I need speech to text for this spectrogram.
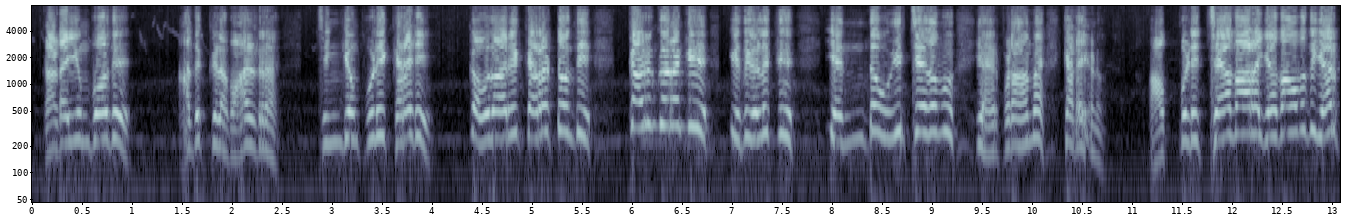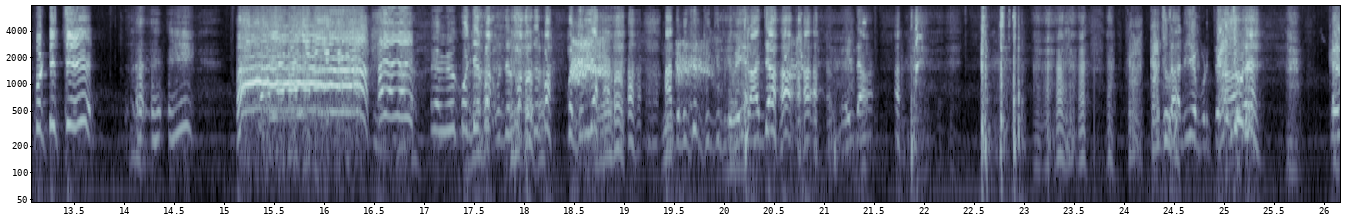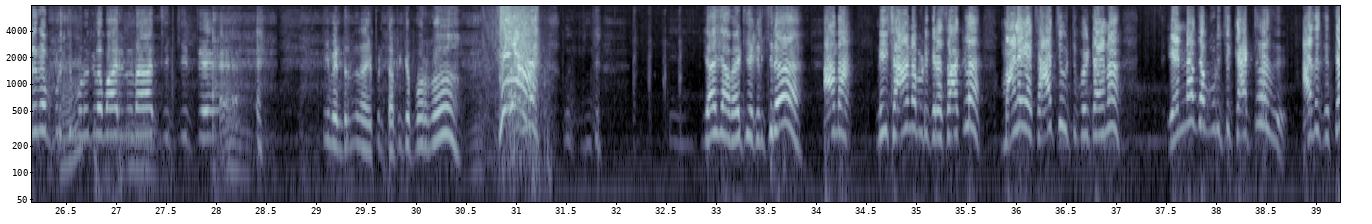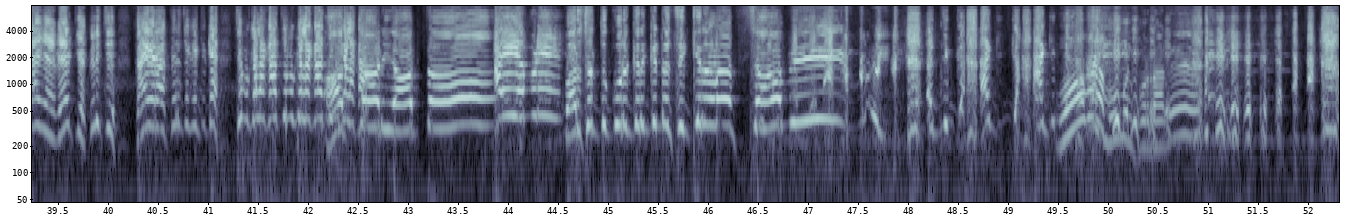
கடையும் போது அதுக்குள்ள வாழ்ற சிங்கம் புலி கரடி கவுதாரி கரட்டோந்தி கருங்குரங்கு இதுகளுக்கு எந்த உயிர் சேதமும் ஏற்படாம கடையணும். அப்படி சேதாரம் ஏதாவது ஏற்பட்டுச்சு? கொஞ்சம் கொஞ்சம் கொஞ்சம் கொஞ்சம். அந்த மிஷின் தூக்கி வை, ராஜா. வைடா. கஜுடு, தடியை பிடிச்சா. கழுதை பிடிச்சு முடுக்குற மாதிரி இல்லடா, சிக்கிட்டேன். இவன்ட்ட இருந்து நான் எப்படி தப்பிக்க போறணும் ஏயா வேட்டியை கழிக்கிற ஆமா நீ சாணம் பிடிக்கிற சாக்குல மலைய சாச்சி விட்டு போயிட்டானா என்னத்தை புடிச்சு கட்டுறது அதுக்கு தான் என் வேட்டிய கிழிச்சு கயிறா திரிச்சு கட்டிக்க சிமுக்கலக்கா சிமுக்கலக்கா சிமுக்கலக்கா ஆத்தாடி ஆத்தா வருஷத்துக்கு ஒரு கிரிக்கெட்ட சிக்கிறடா சாமி? ஓவரா மூமெண்ட் போடுறானு.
